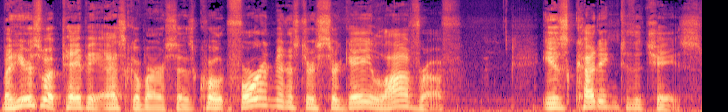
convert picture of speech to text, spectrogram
But here's what Pepe Escobar says quote, Foreign Minister Sergei Lavrov is cutting to the chase.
